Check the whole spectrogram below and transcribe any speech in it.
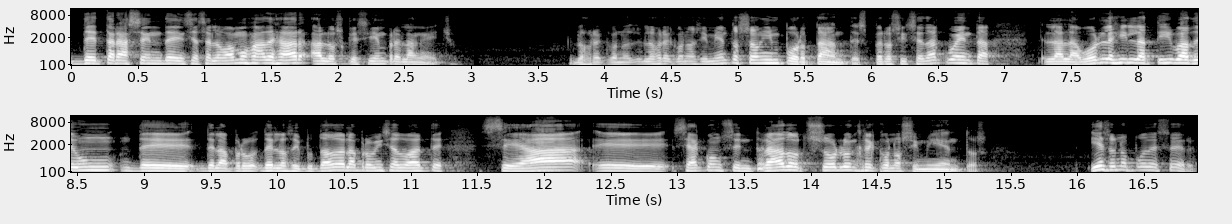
de trascendencia se lo vamos a dejar a los que siempre la han hecho. Los, reconocimientos son importantes, pero si se da cuenta, la labor legislativa de, un, de, los diputados de la provincia de Duarte se ha, eh, se ha concentrado solo en reconocimientos. Y eso no puede ser.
